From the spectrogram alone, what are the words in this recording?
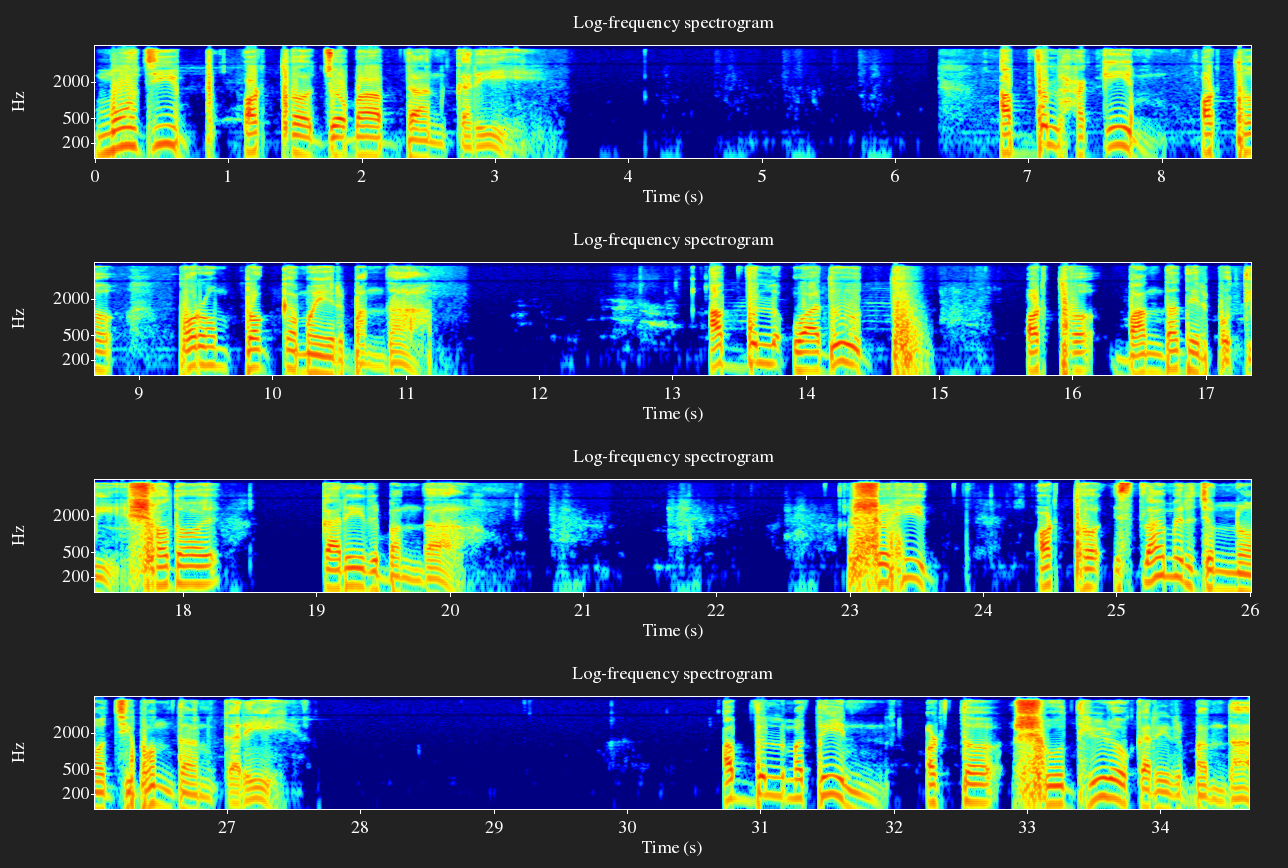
মুজিব অর্থ জবাবদানকারী। আব্দুল হাকিম অর্থ পরম প্রজ্ঞাময়ের বান্দা। আব্দুল ওয়াদুদ অর্থ বান্দাদের প্রতি সদয় কারীর বান্দা। শহীদ অর্থ ইসলামের জন্য জীবন দানকারী আব্দুল মতিন অর্থ সুদৃঢ়কারীর বান্দা।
